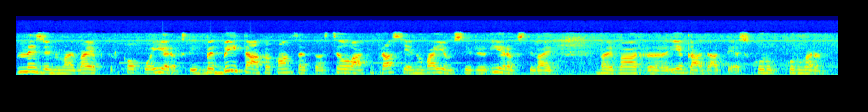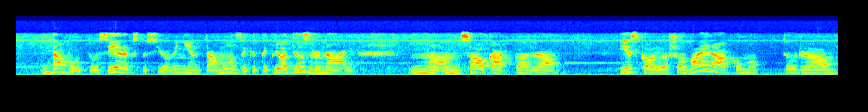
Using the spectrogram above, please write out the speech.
nezinu, vai vajag tur kaut ko ierakstīt. Bet bija tā, ka koncertos cilvēki prasīja, nu, vai jums ir ieraksti, vai, vai var uh, iegādāties, kur, kur var dabūt tos ierakstus, jo viņiem tā mūzika tik ļoti uzrunāja. Un, savukārt par uh, ieskaujošo vairākumu tur. Uh,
